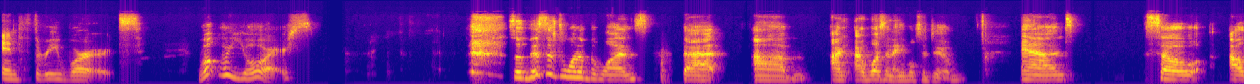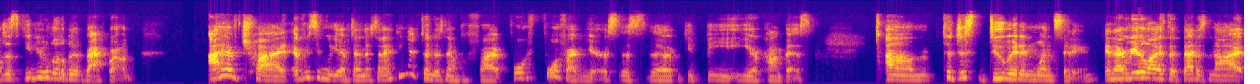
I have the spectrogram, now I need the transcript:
in three words. What were yours? So this is one of the ones that um, I, I wasn't able to do. And so I'll just give you a little bit of background. I have tried every single year I've done this, and I think I've done this now for five, four, four or five years, this the the YearCompass, um, to just do it in one sitting. And I realized that that is not,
